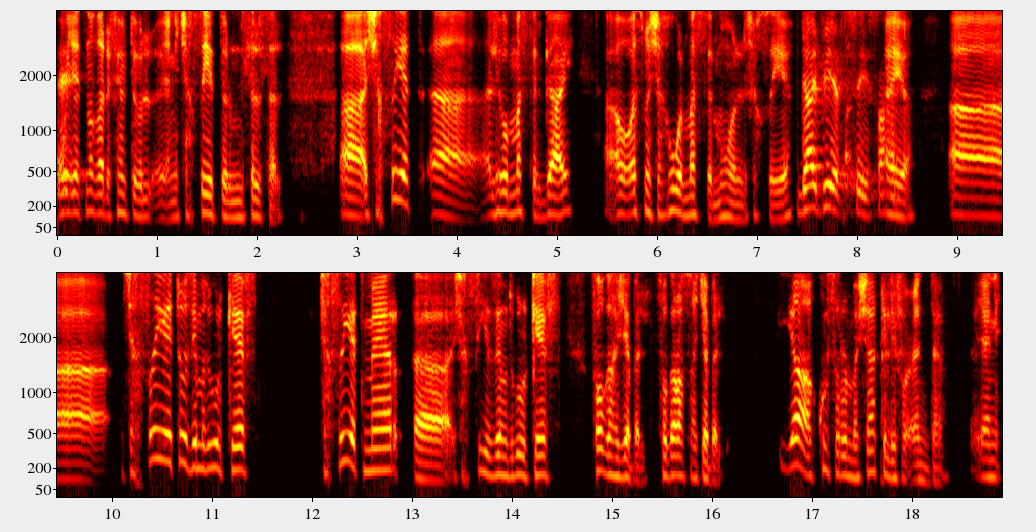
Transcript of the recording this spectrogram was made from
إيه. وجهة نظري فهمته يعني شخصيته المسلسل. آه شخصية آه اللي هو ممثل جاي أو اسمه شخ هو الممثل مو هو الشخصية. جاي بيرس اي صحيح أيوه. آه شخصيته زي ما تقول كيف شخصية مير آه شخصية زي ما تقول كيف فوقها جبل فوق راسها جبل. يا كثر المشاكل اللي فوق عندها يعني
